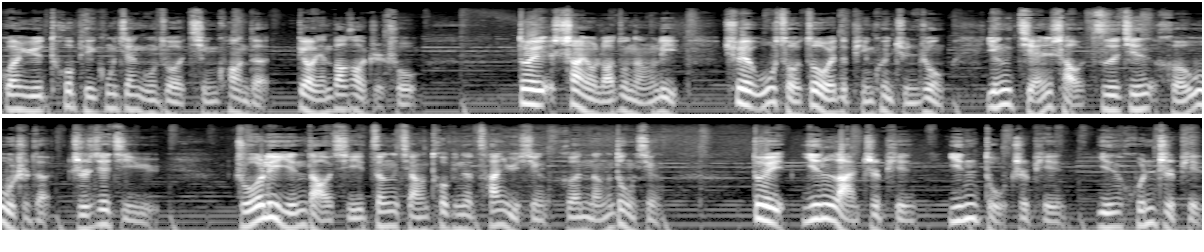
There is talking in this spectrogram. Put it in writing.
关于脱贫攻坚工作情况的调研报告指出，对尚有劳动能力却无所作为的贫困群众，应减少资金和物质的直接给予，着力引导其增强脱贫的参与性和能动性。对因懒致贫、因赌致贫、因婚致贫、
